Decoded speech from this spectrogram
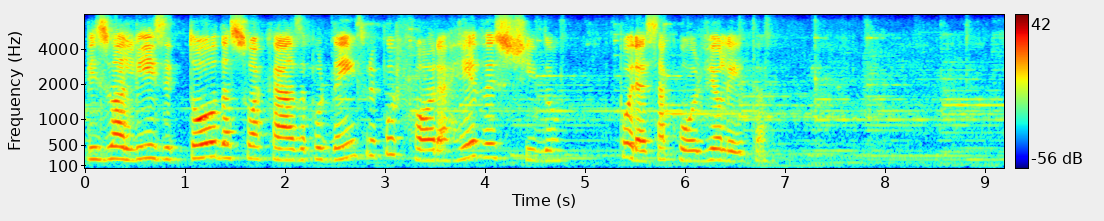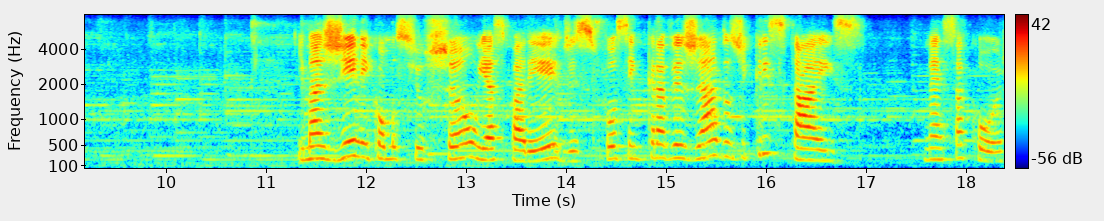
Visualize toda a sua casa por dentro e por fora revestido por essa cor violeta. Imagine como se o chão e as paredes fossem cravejados de cristais nessa cor.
